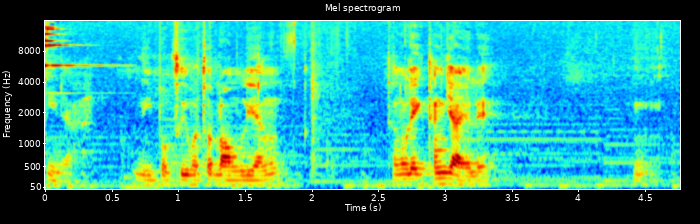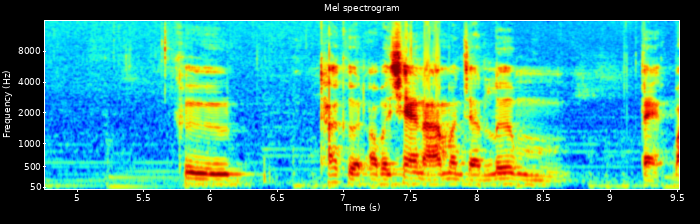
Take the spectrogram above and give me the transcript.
นี่นะ นี่ผมซื้อมาทดลองเลี้ยง ทั้งเล็กทั้งใหญ่เลย คือถ้าเกิดเอาไปแช่น้ำมันจะเริ่มแตกใบ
